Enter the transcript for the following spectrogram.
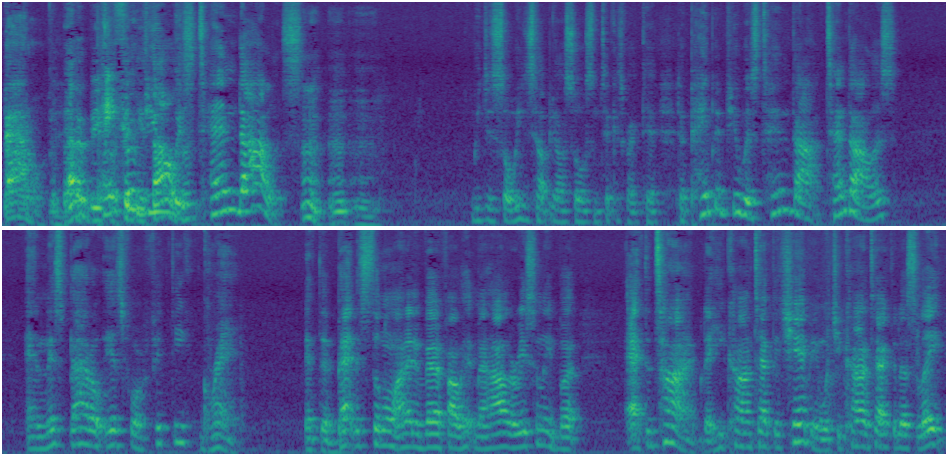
battle. It better be for Pay per view is ten dollars. Mm, mm, mm. We just so we just help y'all sold some tickets right there. The pay per view is ten dollars, and this battle is for fifty grand. If the bet is still on, I didn't verify with Hitman Holla recently, but at the time that he contacted Champion, which he contacted us late,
